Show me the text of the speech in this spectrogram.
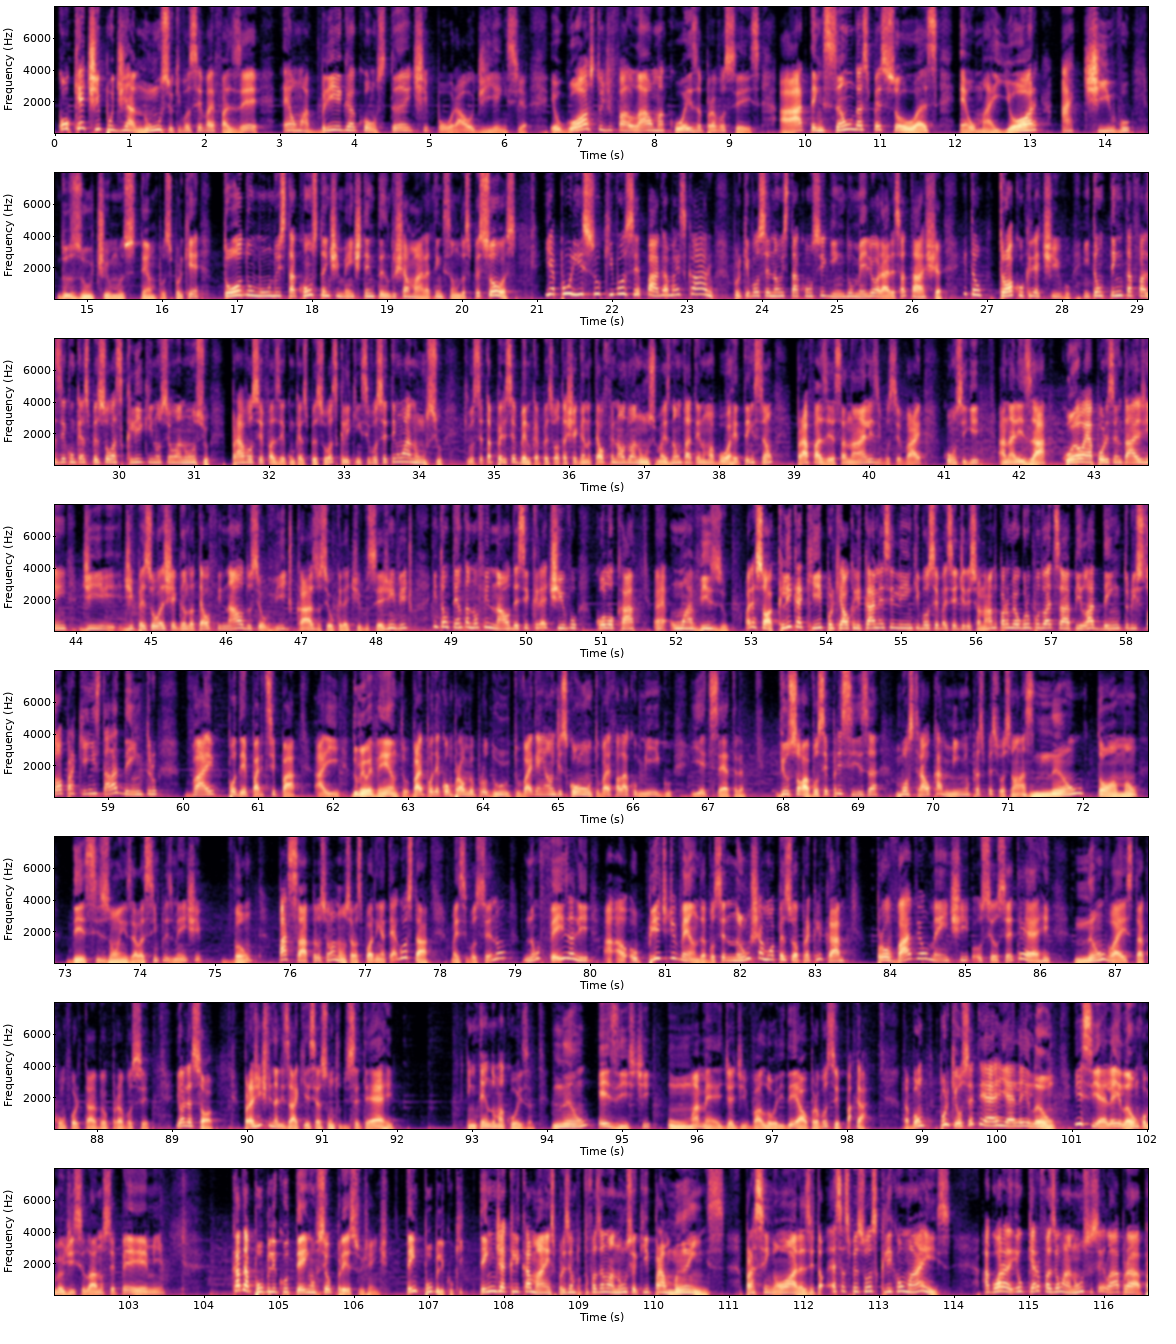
qualquer tipo de anúncio que você vai fazer é uma briga constante por audiência. Eu gosto de falar uma coisa para vocês. A atenção das pessoas é o maior ativo dos últimos tempos, porque todo mundo está constantemente tentando chamar a atenção das pessoas. E é por isso que você paga mais caro, porque você não está conseguindo melhorar essa taxa. Então, troca o criativo. Então, tenta fazer com que as pessoas cliquem no seu anúncio. Para você fazer com que as pessoas cliquem, se você tem um anúncio que você está percebendo que a pessoa está chegando até o final do anúncio, mas não está tendo uma boa retenção, para fazer essa análise, você vai conseguir analisar qual é a porcentagem de, de pessoas chegando até o final do seu vídeo, caso o seu criativo seja em vídeo. Então, tenta no final desse criativo colocar é, um aviso. Olha só, clica aqui, porque ao clicar nesse link você vai ser direcionado para o meu grupo do WhatsApp. Lá dentro, e só para quem está lá dentro, vai poder participar aí do meu evento, vai poder comprar o meu produto, vai ganhar um desconto, vai falar comigo e etc. Viu só? Você precisa mostrar o caminho para as pessoas, senão elas não tomam decisões. Elas simplesmente vão passar pelo seu anúncio. Elas podem até gostar, mas se você não, não fez ali a, a, o pitch de venda, você não chamou a pessoa para clicar, provavelmente o seu CTR não vai estar confortável para você. E olha só, para a gente finalizar aqui esse assunto de CTR, entenda uma coisa: não existe uma média de valor ideal para você pagar tá bom? Porque o CTR é leilão. E se é leilão, como eu disse lá no CPM, Cada público tem o seu preço, gente. Tem público que tende a clicar mais. Por exemplo, eu tô fazendo um anúncio aqui para mães, para senhoras e tal. Essas pessoas clicam mais. Agora, eu quero fazer um anúncio, sei lá, para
